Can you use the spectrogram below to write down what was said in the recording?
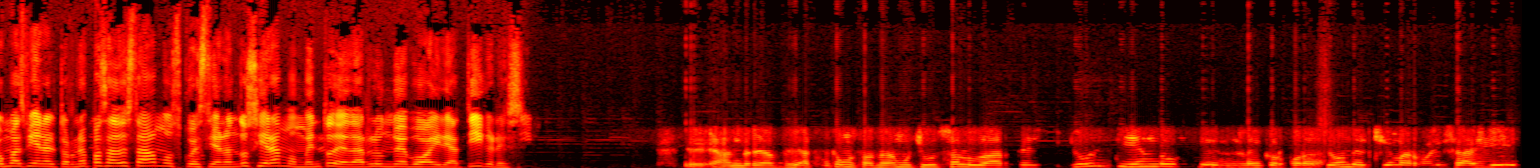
o más bien el torneo pasado estábamos cuestionando si era momento de darle un nuevo aire a Tigres. Eh, Andrea, ¿cómo estás? Me da mucho gusto saludarte. Yo entiendo que la incorporación del Chima Ruiz ahí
